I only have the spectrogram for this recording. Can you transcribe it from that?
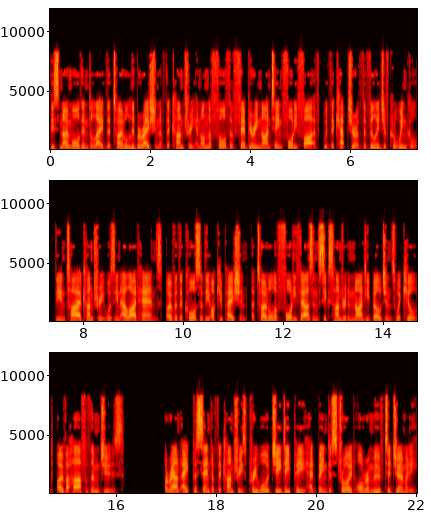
This no more than delayed the total liberation of the country and on 4 February 1945, with the capture of the village of Krewinkel, the entire country was in Allied hands. Over the course of the occupation, a total of 40,690 Belgians were killed, over half of them Jews. Around 8% of the country's pre-war GDP had been destroyed or removed to Germany.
